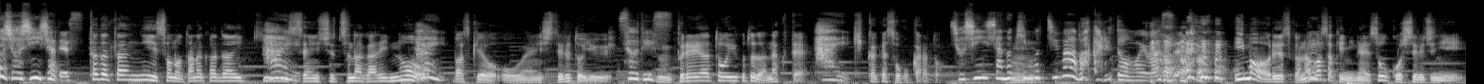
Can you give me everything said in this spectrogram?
の初心者です。ただ単にその田中大輝選手つながりのはいバスケを応援してるという、そうです。うんプレイヤーということではなくてはい。きっかけはそこからと初心者の気持ちは分かると思います。今はあれですか？長崎にねそうこうしてるうちに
